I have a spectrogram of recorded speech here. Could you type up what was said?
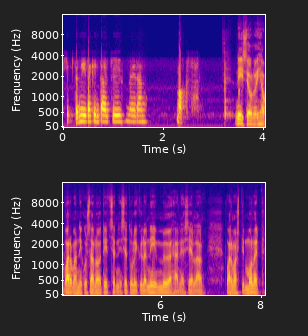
sitten niitäkin täytyy meidän maksaa. Niin, se on ihan varma, niin kuin sanoit itse, niin se tuli kyllä niin myöhään ja siellä on varmasti monet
